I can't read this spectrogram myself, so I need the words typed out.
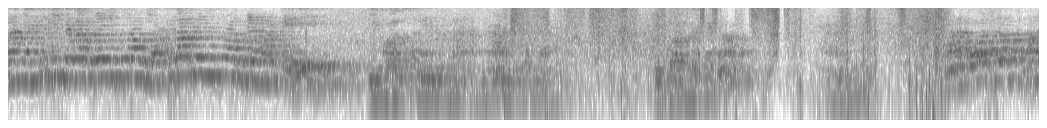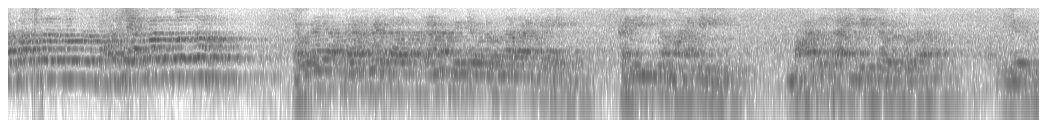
నన్ను ఎందుకు ఇంతగా ప్రేమిస్తున్నావు? ఎంతగా ప్రేమిస్తున్నావు ప్రేమ అంటే నీకోసం నేను ప్రాణం నీకోసం నేను మన కోసం మన పాపాల కోసం మన శాపాల కోసం ఎవరైనా ప్రాణం పెడతారు? ప్రాణం పెట్టేవాళ్ళు ఉన్నారా కనీసం మనకి మాట సాయం చేసేవాడు కూడా లేరు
